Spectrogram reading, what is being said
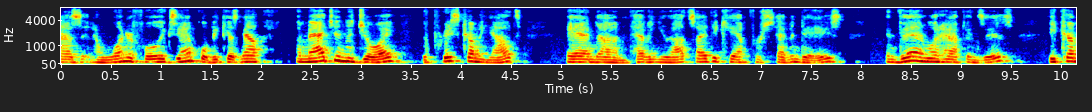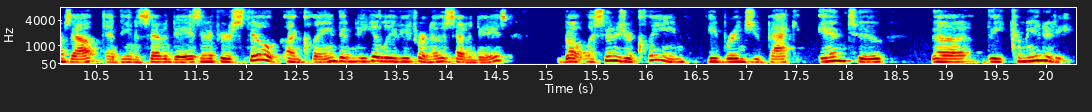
as a wonderful example because now imagine the joy the priest coming out and um, having you outside the camp for seven days, and then what happens is he comes out at the end of seven days, and if you're still unclean, then he could leave you for another seven days but as soon as you're clean, he brings you back into the the community.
